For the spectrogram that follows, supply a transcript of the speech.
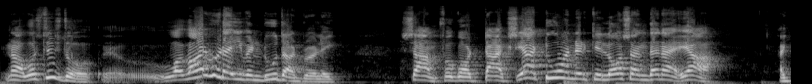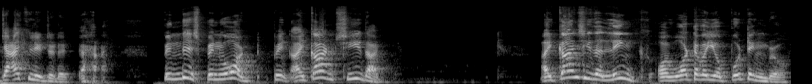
Now, what's this though? Why would I even do that, bro? Like, Sam forgot tax. Yeah, 200k loss, and then I, yeah, I calculated it. pin this, pin what? Pin, I can't see that. I can't see the link or whatever you're putting, bro.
